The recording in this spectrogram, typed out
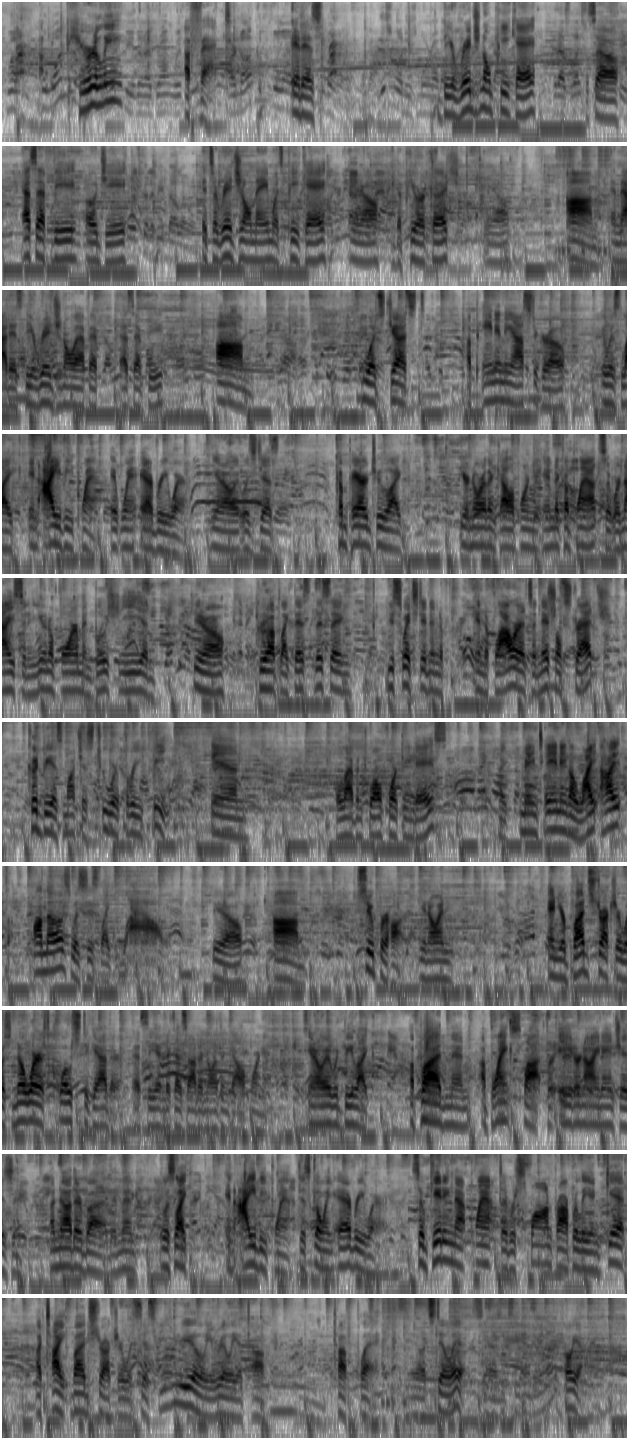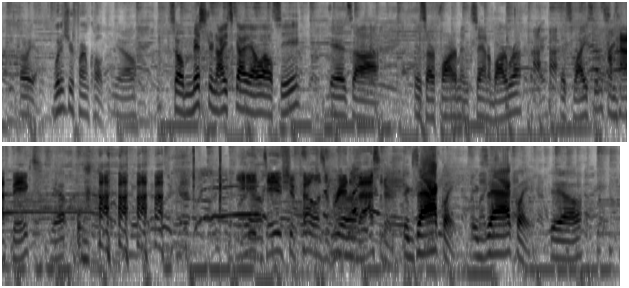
well, the one that purely a I brought with effect. are not the full It is This one is more of the original PK, It has less so SFV OG. it's going to be mellower. its original name was PK, you know, the pure Kush, you know. Um, and that is the original FF, SFV. Um, was just a pain in the ass to grow. It was like an ivy plant. It went everywhere. You know, it was just compared to like your Northern California indica plants that were nice and uniform and bushy and you know grew up like this. This thing, you switched it into into flower. Its initial stretch could be as much as two or three feet in 11, 12, 14 days. Like maintaining a light height on those was just like wow, you know, um, super hard, you know, and and your bud structure was nowhere as close together as the indicas out of Northern California. You know, it would be like a bud and then a blank spot for eight or nine inches and another bud. And then it was like an ivy plant just going everywhere. So getting that plant to respond properly and get a tight bud structure was just really, really a tough, tough play. You know, it still is. And, oh yeah. Oh yeah. what is your farm called? You know, so Mr. Nice Guy LLC is uh, is our farm in Santa Barbara. It's licensed. From Half Baked? Yep. You need Dave Chappelle as a brand Yeah. ambassador. Exactly. Exactly. You know,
